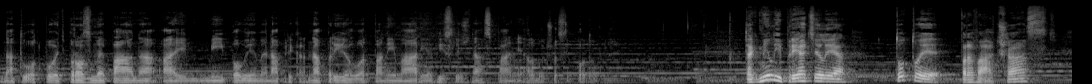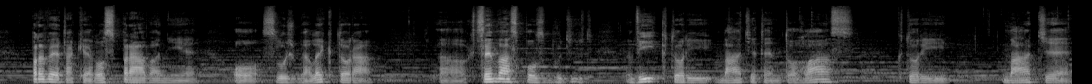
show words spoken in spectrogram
na tú odpoveď prosme pána, aj my povieme napríklad na príhovor Pani Mária, vyslíš nás, páne, alebo čo si podobne. Tak, milí priatelia, toto je prvá časť, prvé také rozprávanie o službe lektora. E, chcem vás pozbudiť, vy, ktorí máte tento hlas, ktorí máte e,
